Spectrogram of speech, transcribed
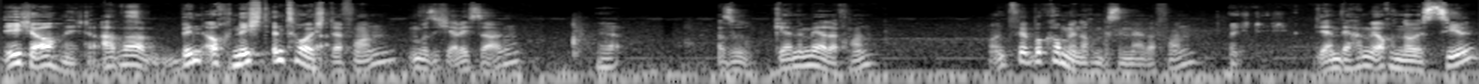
ich auch nicht. Aber bin auch nicht enttäuscht davon, muss ich ehrlich sagen. Ja. Also gerne mehr davon. Und wir bekommen ja noch ein bisschen mehr davon. Richtig. Denn wir haben ja auch ein neues Ziel.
